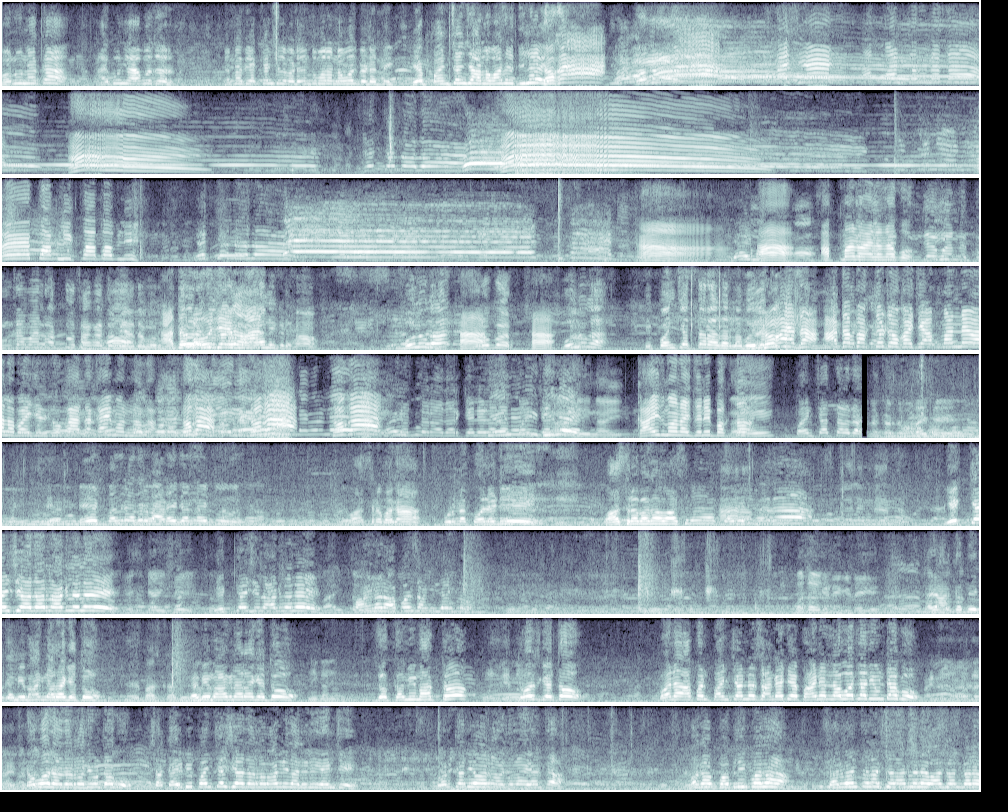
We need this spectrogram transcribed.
म्हणू नका. ऐकून घ्या अगोदर. त्यांना एक्क्याऐंशी भेटत तुम्हाला नव्वद भेटत नाही. हे पंच्याऐंशी हरला वाजले दिले. धोका! धोका! धोका! शेठ! अपमान करू नका! ए पब्लिक पा पब्लिक. हा. हा. अपमान व्हायला नको. मान तुमचा मान राखतो सांगा तुम्ही आता बरोबर. आता मान बोलू का? हा. बरोबर. हा. बोलू का? ते पंच्याहत्तर हजारला बैल ठोका आता. आता फक्त ठोकायचे. अपमान नाही व्हायला पाहिजे. ठोका आता. काय म्हणू नका ठोका. नाही नाही काहीच म्हणायचं नाही फक्त. नाही. पंच्याहत्तर हजार. एक पंधरा हजार वाढायचं नाही तू हे वास्त्र बघा. पूर्ण क्वालिटी वास्त्र बघा बघा. एक्क्याऐंशी हजार लागलेले. एक्क्याऐंशी लागलेले. फायनल आपण सांगितलं काही हरकत नाही कमी मागणारा घेतो. कमी मागणारा घेतो. जो कमी मागतो तोच घेतो. बना आपण पंच्याण्णव सांगायचे फायनल नव्वद ला देऊन टाकू. नव्वद हजारला देऊन टाकू. सकाळी बी पंच्याऐंशी हजारला मागणी झालेली यांची. थोडक्यात व्यवहार राहिलेला यांचा. बघा पब्लिक बघा. सर्वांचं लक्ष लागलेलं आहे वासवांकडे.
